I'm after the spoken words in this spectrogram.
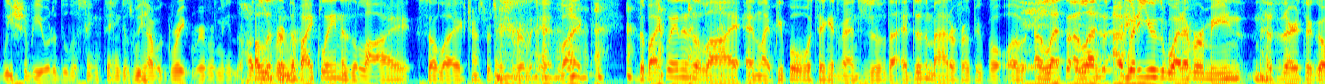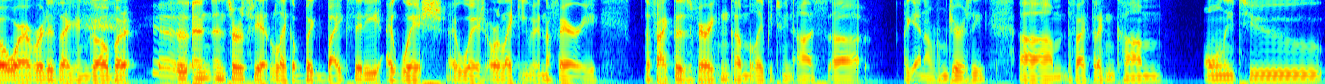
We should be able to do the same thing because we have a great river. I mean, the Hudson. Oh, Hudson listen, River. the bike lane is a lie. So like transportation, really, it, like the bike lane is a lie, and like people will take advantage of that. It doesn't matter for people uh, unless unless I'm going to use whatever means necessary to go wherever it is I can go. But uh, and and sort of like a big bike city, I wish, I wish, or like even a ferry. The fact that this ferry can come like between us. Uh, again, I'm from Jersey. Um, the fact that I can come only to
